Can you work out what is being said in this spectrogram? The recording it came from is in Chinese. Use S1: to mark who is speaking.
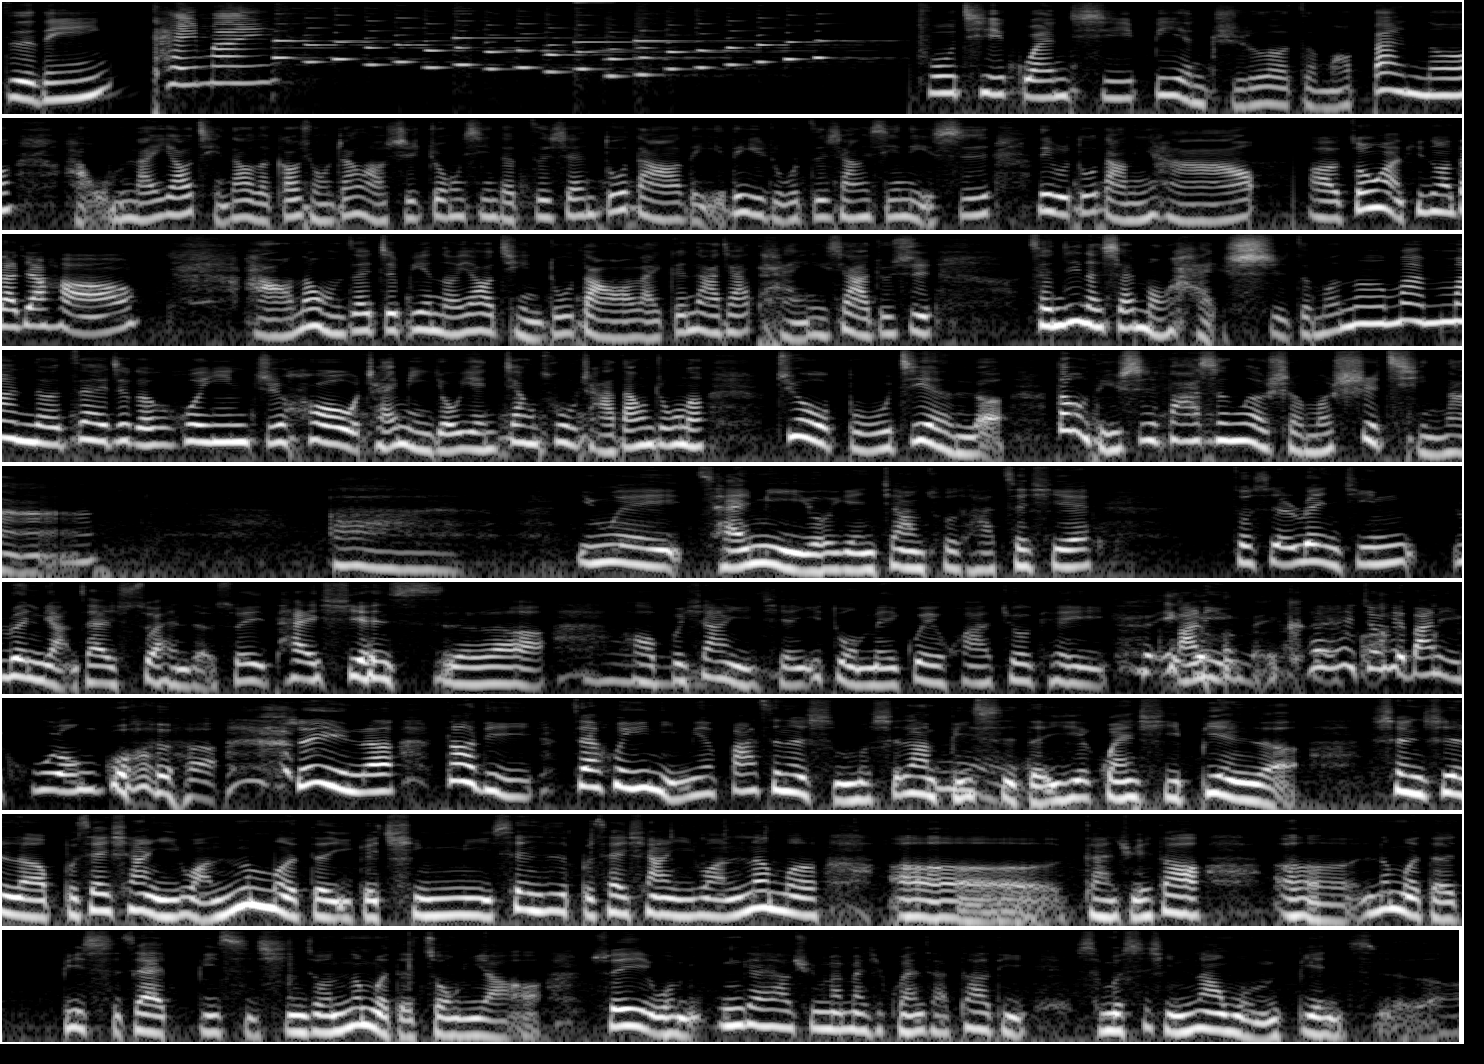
S1: 紫琳开麦。夫妻关系变质了怎么办呢？好，我们来邀请到了高雄张老师中心的资深督导李丽如资商心理师，例如督导你好。
S2: 呃，中晚听众大家好。
S1: 好，那我们在这边呢，要请督导来跟大家谈一下，就是曾经的山盟海誓，怎么呢？慢慢的在这个婚姻之后，柴米油盐酱醋茶当中呢，就不见了。到底是发生了什么事情呢？
S2: 啊。因为柴米油盐酱醋茶这些都是论斤论两在算的，所以太现实了。好，不像以前一朵玫瑰花就可以 把你 就可以把你糊弄过了。所以呢，到底在婚姻里面发生了什么事，让彼此的一些关系变了，甚至呢不再像以往那么的一个亲密，甚至不再像以往那么呃感觉到呃那么的。彼此在彼此心中那么的重要哦，所以我们应该要去慢慢去观察，到底什么事情让我们变质了。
